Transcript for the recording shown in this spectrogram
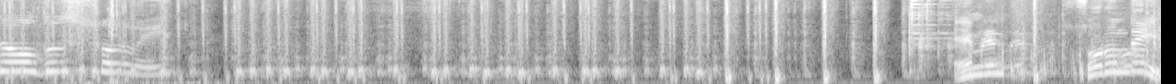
ne olduğunu sormayın. Emrin sorun değil.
